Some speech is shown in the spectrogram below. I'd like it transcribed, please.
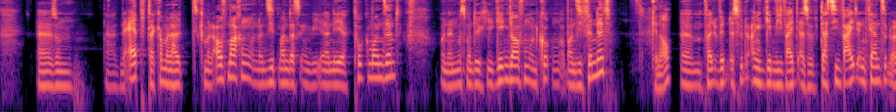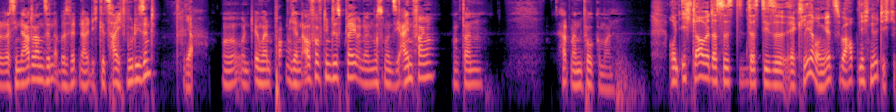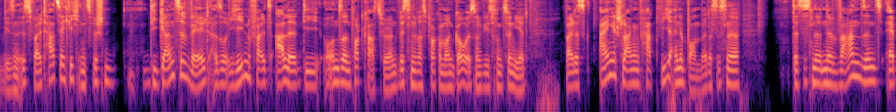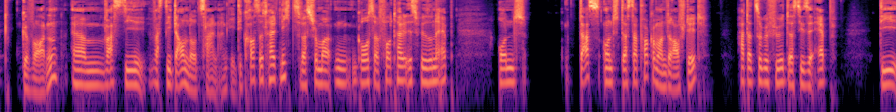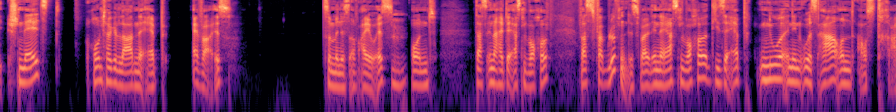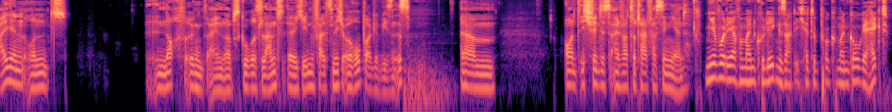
äh, so ein, eine App, da kann man halt, kann man aufmachen und dann sieht man, dass irgendwie in der Nähe Pokémon sind. Und dann muss man durch die Gegend laufen und gucken, ob man sie findet. Genau. Ähm, weil wird, es wird angegeben, wie weit, also dass sie weit entfernt sind oder dass sie nah dran sind, aber es wird halt nicht gezeigt, wo die sind. Ja. Äh, Und irgendwann poppen die dann auf auf dem Display und dann muss man sie einfangen und dann hat man ein Pokémon. Und ich glaube, dass es, dass diese Erklärung jetzt überhaupt nicht nötig gewesen ist, weil tatsächlich inzwischen die ganze Welt, also jedenfalls alle, die unseren Podcast hören, wissen, was Pokémon Go ist und wie es funktioniert. Weil das eingeschlagen hat wie eine Bombe. Das ist eine, das ist eine, eine Wahnsinns-App geworden, ähm, was die, was die Downloadzahlen angeht. Die kostet halt nichts, was schon mal ein großer Vorteil ist für so eine App. Und das und dass da Pokémon draufsteht, hat dazu geführt, dass diese App die schnellst runtergeladene App ever ist. Zumindest auf iOS. Mhm. Und das innerhalb der ersten Woche. Was verblüffend ist, weil in der ersten Woche diese App nur in den USA und Australien und äh, noch irgendein obskures Land, äh, jedenfalls nicht Europa gewesen ist. Ähm, und ich finde es einfach total faszinierend. Mir wurde ja von meinen Kollegen gesagt, ich hätte Pokémon Go gehackt,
